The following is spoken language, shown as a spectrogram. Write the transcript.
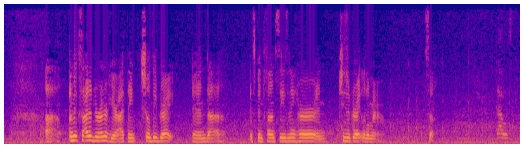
uh, I'm excited to run her here. I think she'll do great. And uh, it's been fun seasoning her, and she's a great little mare. So. That was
